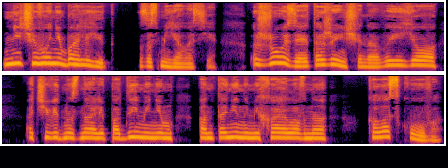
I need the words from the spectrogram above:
«Ничего не болит», — засмеялась я. «Жози — это женщина. Вы ее очевидно, знали под именем Антонина Михайловна Колоскова.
